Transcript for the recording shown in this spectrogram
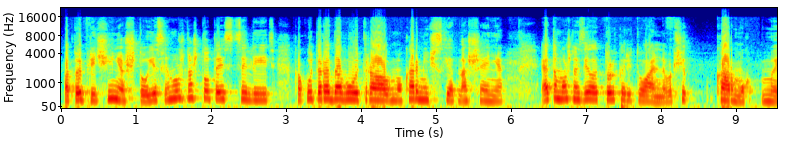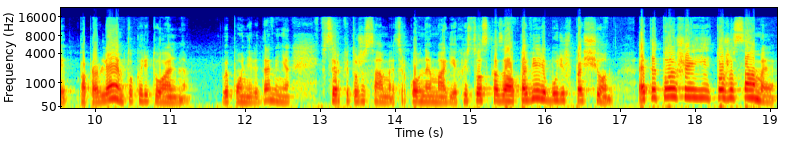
По той причине, что если нужно что-то исцелить, какую-то родовую травму, кармические отношения, это можно сделать только ритуально. Вообще карму мы поправляем только ритуально. Вы поняли, да, меня? В церкви то же самое, церковная магия. Христос сказал, по вере будешь прощен. Это то же, то же самое.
